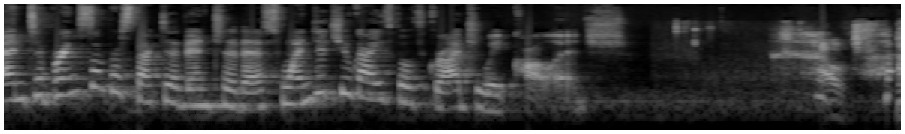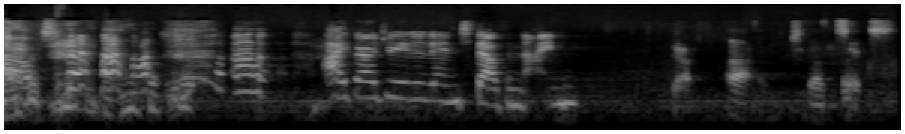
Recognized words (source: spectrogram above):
And to bring some perspective into this, when did you guys both graduate college? Ouch. Ouch. uh, I graduated in 2009. Yeah, uh, 2006.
